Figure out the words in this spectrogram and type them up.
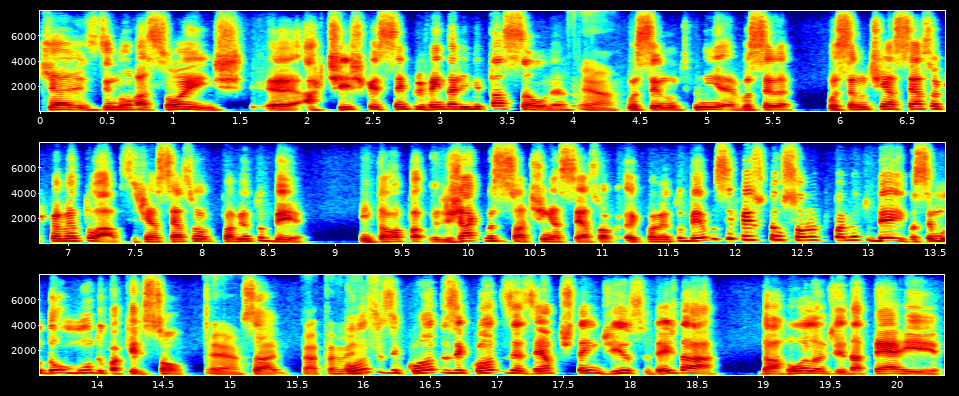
que as inovações é, artísticas sempre vêm da limitação, né? É. Você não tinha, você, você não tinha acesso ao equipamento A, você tinha acesso ao equipamento B. Então, já que você só tinha acesso ao equipamento B, você fez o seu som no equipamento B e você mudou o mundo com aquele som, é, sabe? Exatamente. Quantos e quantos e quantos exemplos tem disso? Desde a da Roland, da TR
